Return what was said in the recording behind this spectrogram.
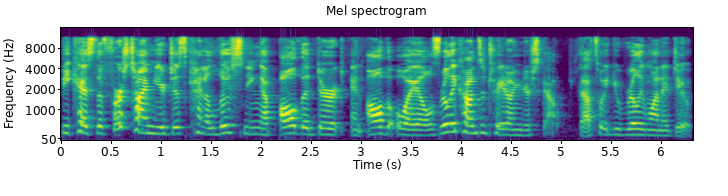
because the first time you're just kind of loosening up all the dirt and all the oils. Really concentrate on your scalp. That's what you really want to do.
